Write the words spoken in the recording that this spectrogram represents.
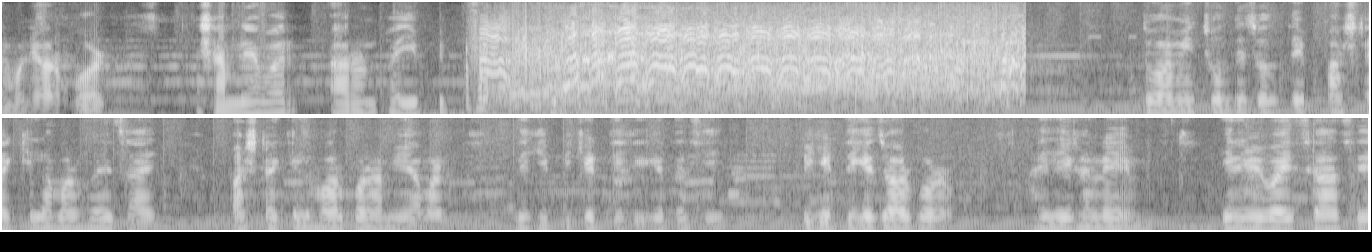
এমন নেওয়ার পর সামনে আমার আর ওয়ান ফাইভ তো আমি চলতে চলতে পাঁচটা কিল আমার হয়ে যায়। পাঁচটা কিল হওয়ার পর আমি আবার দেখি পিকের দিকে গেতেছি। পিকের দিকে যাওয়ার পর দেখি এখানে এনিমি বাইসা আছে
